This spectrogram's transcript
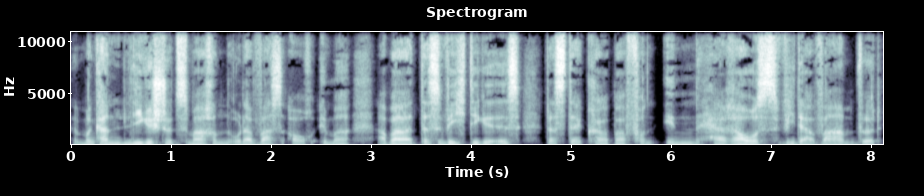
Man kann Liegestütz machen oder was auch immer. Aber das Wichtige ist, dass der Körper von innen heraus wieder warm wird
